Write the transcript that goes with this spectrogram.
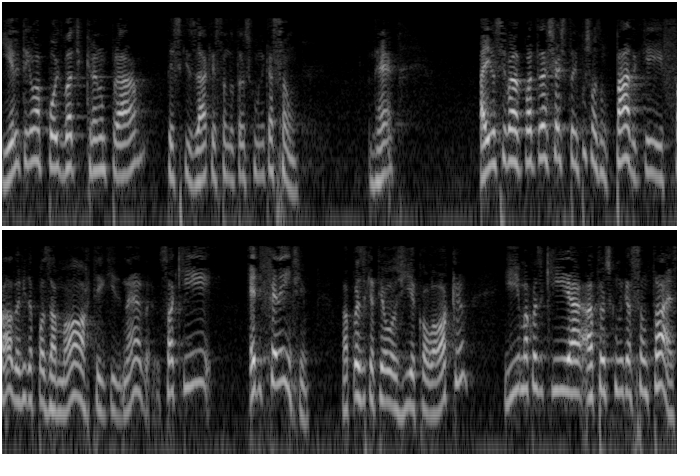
e ele tem o apoio do Vaticano para pesquisar a questão da transcomunicação, né? Aí você vai, pode achar estranho, puxa, mas um padre que fala da vida após a morte, que, né? Só que é diferente. Uma coisa que a teologia coloca e uma coisa que a, a transcomunicação traz.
